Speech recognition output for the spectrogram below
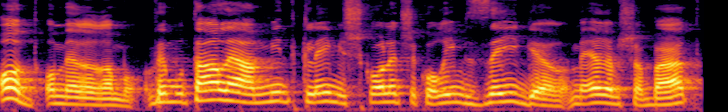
עוד, אומר הרמו, ומותר להעמיד כלי משקולת שקוראים זייגר מערב שבת,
